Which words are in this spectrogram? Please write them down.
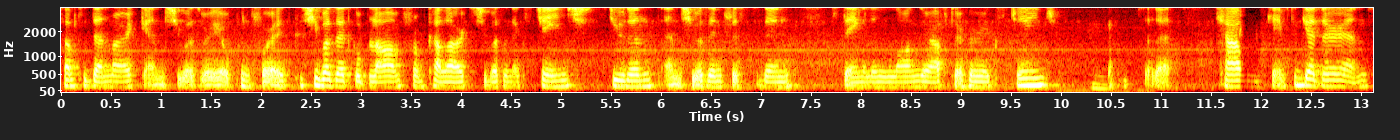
come to Denmark and she was very open for it because she was at Gobelins from CalArts she was an exchange student and she was interested in staying a little longer after her exchange. Mm. So that's how we came together. And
